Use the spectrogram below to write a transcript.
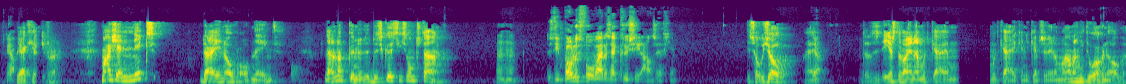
Ja. werkgever. Maar als jij niks daarin over opneemt, nou, dan kunnen er discussies ontstaan. Mhm. Dus die polisvoorwaarden zijn cruciaal, zeg je. Sowieso. Hè? Ja. Dat is het eerste waar je naar moet, ki- moet kijken. En ik heb ze helemaal nog niet doorgenomen.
